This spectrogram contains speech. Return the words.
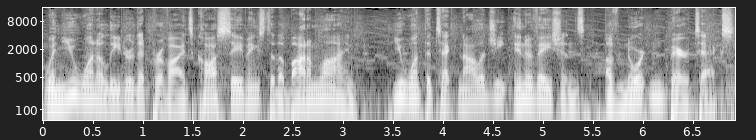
When you want a leader that provides cost savings to the bottom line, you want the technology innovations of Norton Bear-Tex.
